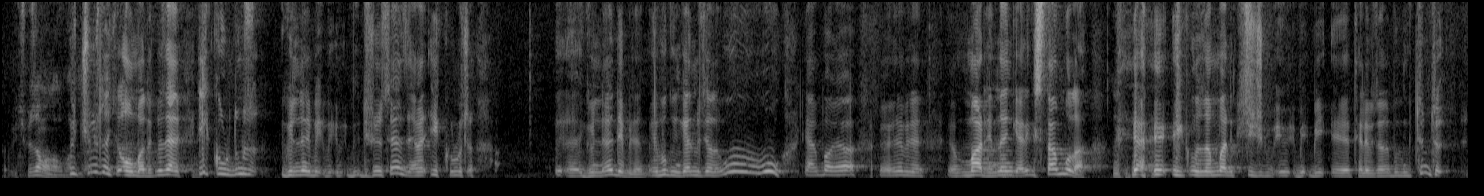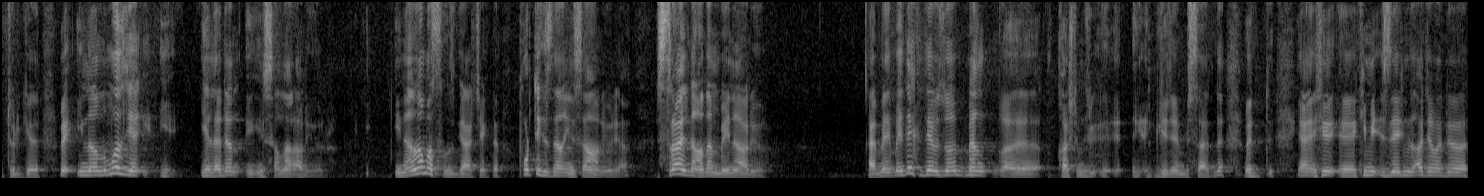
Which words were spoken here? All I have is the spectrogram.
Tabii Hiçbir zaman olmaz. Üçümüz de olmadık. Biz yani ilk kurduğumuz günleri bir, bir, bir düşünsenize hemen ilk kuruluş e, günleri de bilelim. E bugün gelmiş uuu, yani bayağı e, ne bileyim e, Mardin'den geldik İstanbul'a. yani ilk o zaman küçücük bir, bir, bir, e, televizyonda bugün bütün Tü- Türkiye'de ve inanılmaz ye- ye- yerlerden insanlar arıyor. İnanamazsınız gerçekten. Portekiz'den insan arıyor ya. İsrail'den adam beni arıyor. Yani me- medya televizyonu ben e, kaçtım e, gecenin bir saatinde ve yani şey, e, kimi izleyicimiz acaba diyor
